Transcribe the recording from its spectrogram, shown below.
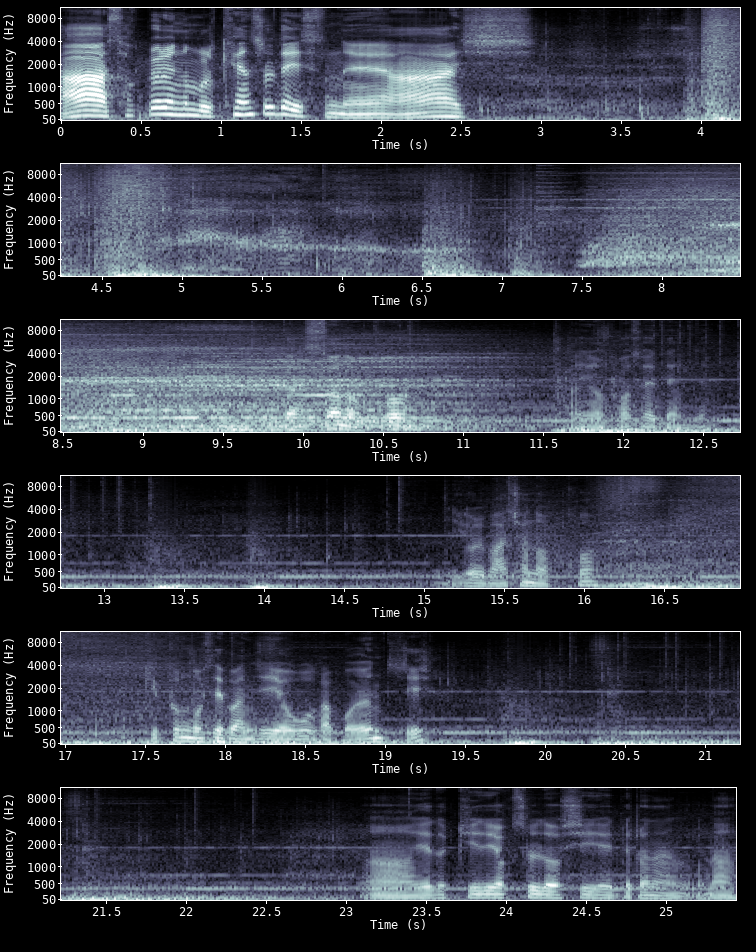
아 석별의 눈물 캔슬돼 있었네. 아이씨. 일단 써놓고. 아 이거 벗어야 되는데. 이걸 맞춰놓고. 깊은 곳에 반지 요거가 뭐였지? 어 얘도 기력 슬롯이 늘어나는구나.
